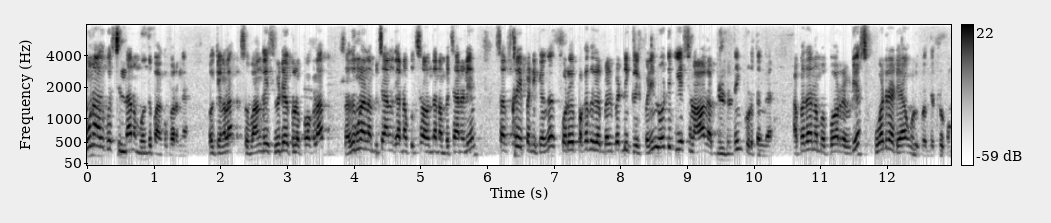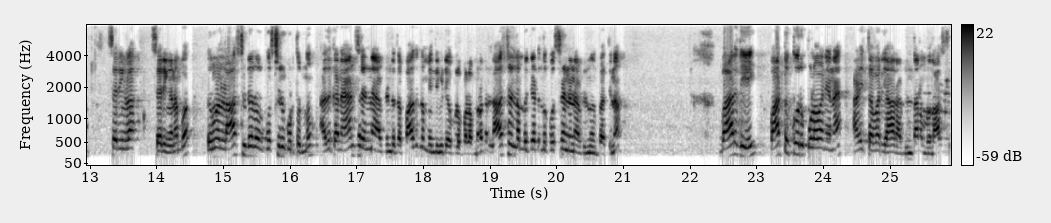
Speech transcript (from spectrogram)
மூணாவது கொஸ்டின் தான் நம்ம வந்து பார்க்க போறோங்க. ஓகேங்களா? ஸோ வாங்க இஸ் வீடியோக்குள்ளே போகலாம். ஸோ அதுக்கு முன்னாடி நம்ம சேனலுக்கான புதுசாக வந்து நம்ம சேனலையும் சப்ஸ்கிரைப் பண்ணிக்கோங்க. கூட பக்கத்துக்கு பெல் பட்டனை கிளிக் பண்ணி நோட்டிஃபிகேஷன் ஆல் அப்படின்றதையும் கொடுத்துங்க அப்பதான் நம்ம போடுற வீடியோஸ் உடனடியாக உங்களுக்கு வந்துட்டு இருக்கும். சரிங்களா? சரிங்க நம்ம இதுக்குள்ள லாஸ்ட் வீடியோவில் ஒரு கொஸ்டின் கொடுத்துருந்தோம். அதுக்கான ஆன்சர் என்ன அப்படின்றத பார்த்து நம்ம இந்த வீடியோக்குள்ள போலாம் பாருங்க. லாஸ்ட் நம்ம கேட்ட கொஸ்டின் என்ன அப்படின்னு பார்த்தீங்கன்னா பாரதியை பாட்டுக்கொரு புலவன் என அழைத்தவர் யார் அப்படின்னு தான் நம்ம லாஸ்ட்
